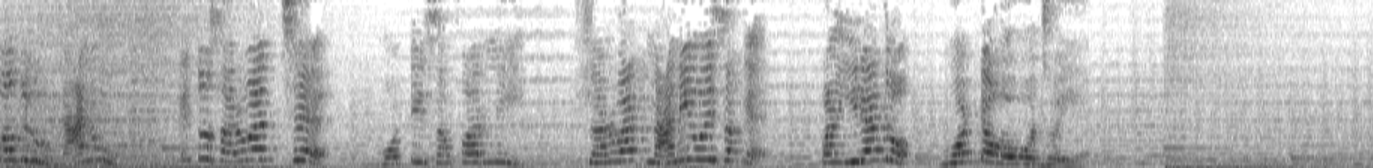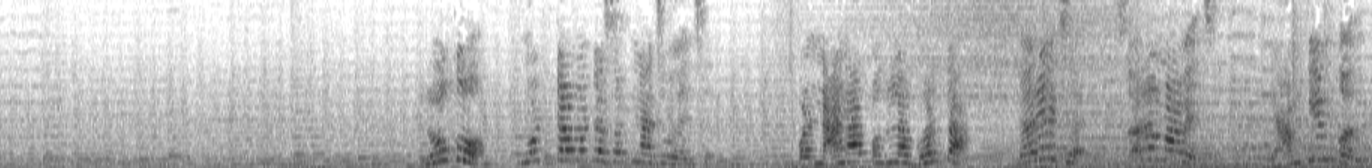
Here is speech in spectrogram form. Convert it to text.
પગલું, નાનું. એ તો શરૂઆત છે. મોટી સફરની શરૂઆત નાની હોઈ શકે. પણ ઈરાદો મોટો હોવો જોઈએ. લોકો મોટા મોટા સપના જોવે છે, પણ નાના પગલા ભરતા ડરે છે, શરમ આવે છે. કે આમ કેમ કરું?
